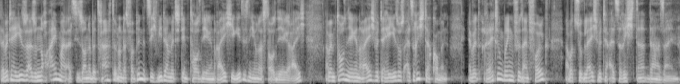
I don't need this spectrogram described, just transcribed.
Da wird Herr Jesus also noch einmal als die Sonne betrachtet und das verbindet sich wieder mit dem tausendjährigen Reich. Hier geht es nicht um das tausendjährige Reich, aber im tausendjährigen Reich wird der Herr Jesus als Richter kommen. Er wird Rettung bringen für sein Volk, aber zugleich wird er als Richter da sein.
